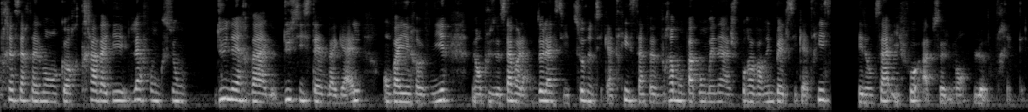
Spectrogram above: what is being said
très certainement encore travailler la fonction du nerf vague du système vagal. On va y revenir. Mais en plus de ça, voilà, de l'acide sur une cicatrice, ça fait vraiment pas bon ménage pour avoir une belle cicatrice. Et donc ça, il faut absolument le traiter.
